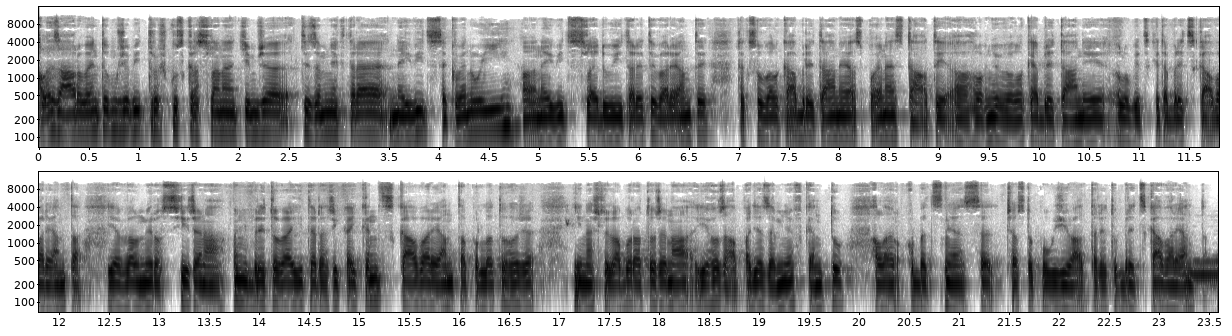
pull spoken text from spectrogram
ale zároveň to může být trošku zkreslené tím, že ty země, které nejvíc sekvenují a nejvíc sledují tady ty varianty, tak jsou Velká Británie a Spojené státy a hlavně ve Velké Británii logicky ta britská varianta je velmi rozšířená. Oni Britové ji teda říkají kentská varianta podle toho, že ji našli laboratoře na jeho západě země v Kentu, ale obecně se často používá tady to britská varianta.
